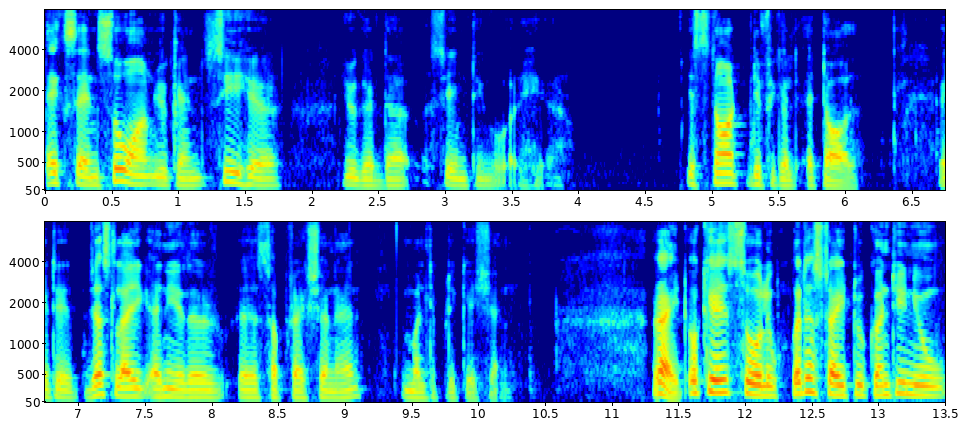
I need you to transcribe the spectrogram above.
x and so on, you can see here you get the same thing over here. It is not difficult at all. It is just like any other uh, subtraction and multiplication. Right. Okay. So, let us try to continue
